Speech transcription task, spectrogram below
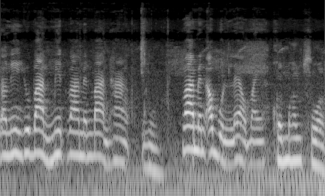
ตอนนี้อยู่บ้านมิดว่าเป็นบ้านห้างอืมว่าเป็นเอาบุญแล้วไหม คนมาทุกส่วน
